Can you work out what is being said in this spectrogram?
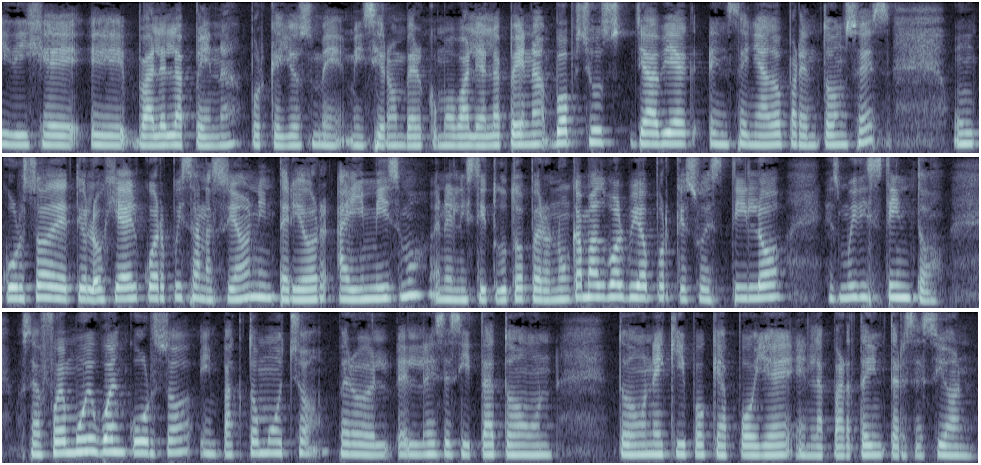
y dije, eh, vale la pena, porque ellos me, me, hicieron ver cómo valía la pena. Bob Schutz ya había enseñado para entonces un curso de teología del cuerpo y sanación interior ahí mismo, en el instituto, pero nunca más volvió porque su estilo es muy distinto. O sea, fue muy buen curso, impactó mucho, pero él, él necesita todo un, todo un equipo que apoye en la parte de intercesión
